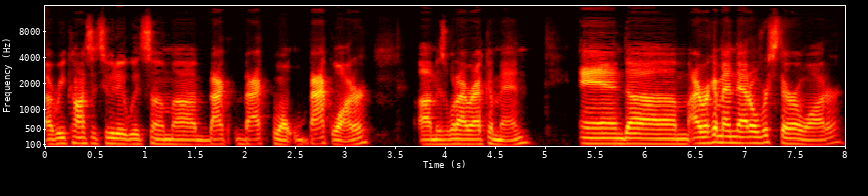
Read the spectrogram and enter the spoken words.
uh, reconstitute it with some uh, back back bac water, um, is what I recommend, and um, I recommend that over sterile water.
